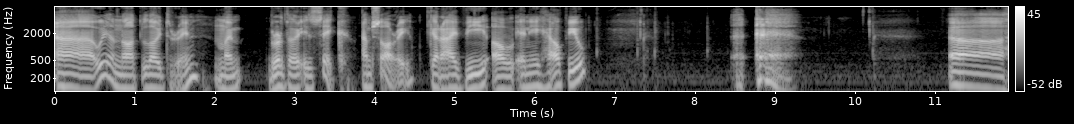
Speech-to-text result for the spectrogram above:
Uh, we are not loitering. My brother is sick. I'm sorry. Can I be of any help you? uh,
